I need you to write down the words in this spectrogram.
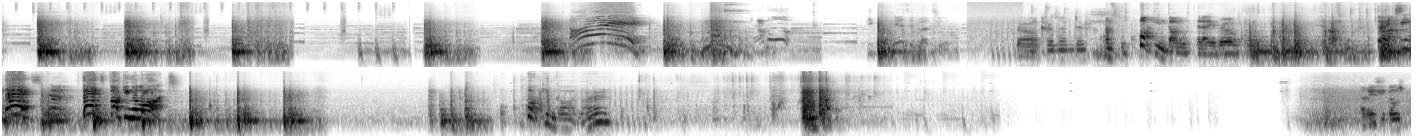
Bro, Necrolander. I'm fucking done with today, bro. Thanks. Thanks! Thanks fucking a lot! Fucking god, man. A ver si estamos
